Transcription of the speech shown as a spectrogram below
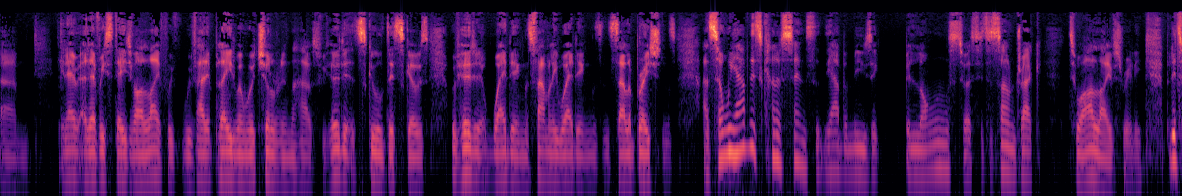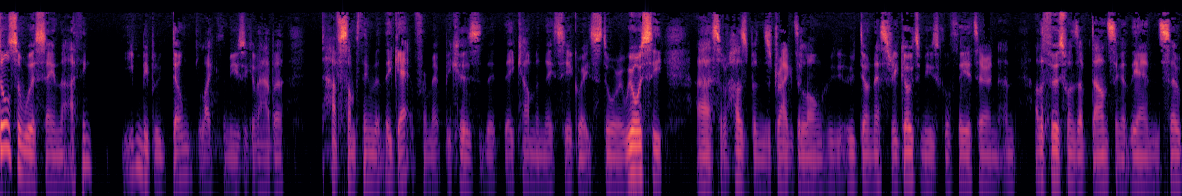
um, in, at every stage of our life. We've, we've had it played when we were children in the house. We've heard it at school discos. We've heard it at weddings, family weddings and celebrations. And so we have this kind of sense that the ABBA music belongs to us. It's a soundtrack to our lives, really. But it's also worth saying that I think even people who don't like the music of ABBA have something that they get from it because they, they come and they see a great story. We always see uh, sort of husbands dragged along who, who don't necessarily go to musical theatre and, and, are the first ones up dancing at the end. So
